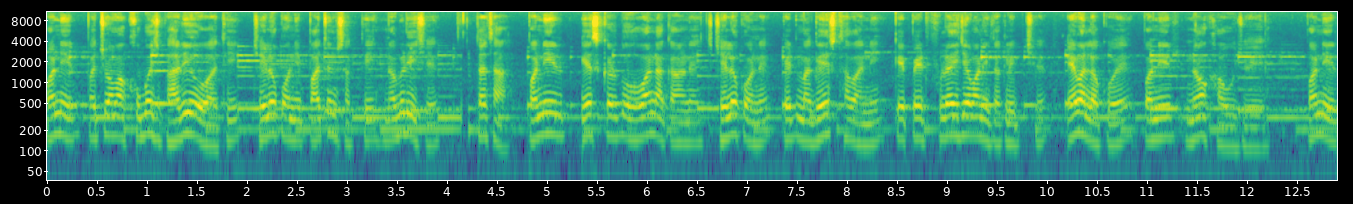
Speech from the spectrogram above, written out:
પનીર પચવામાં ખૂબ જ ભારી હોવાથી જે લોકોની પાચન શક્તિ નબળી છે તથા પનીર ગેસ કરતું હોવાના કારણે જે લોકોને પેટમાં ગેસ થવાની કે પેટ ફૂલાઈ જવાની તકલીફ છે, એવા લોકોએ પનીર ન ખાવું જોઈએ. પનીર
